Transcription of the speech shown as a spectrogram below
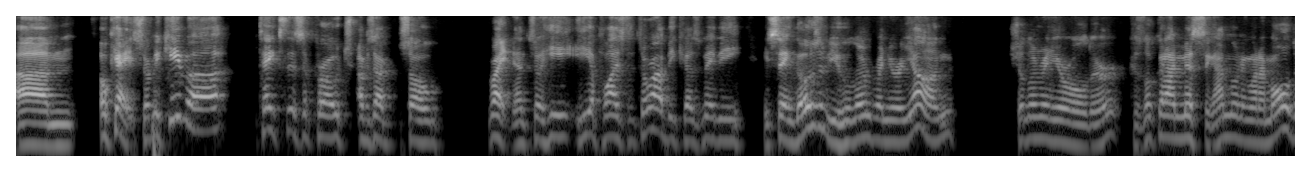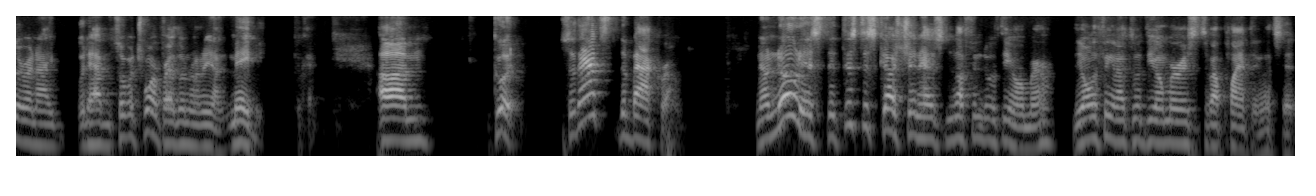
Um, okay, so Rabbi Akiva takes this approach. I'm sorry. So, right, and so he he applies the Torah because maybe he's saying those of you who learned when you were young should learn when you're older. Because look what I'm missing. I'm learning when I'm older, and I would have so much more if I learned when I'm young. Maybe. Okay. Um, good. So that's the background. Now, notice that this discussion has nothing to do with the Omer. The only thing that has to do with the Omer is it's about planting. That's it.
